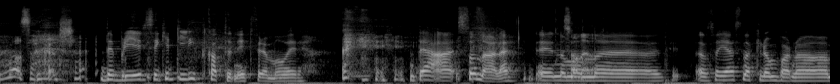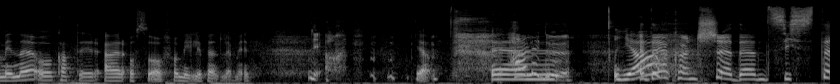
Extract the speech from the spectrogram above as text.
roa seg, kanskje. Det blir sikkert litt kattenytt fremover. Det er, sånn er det. Eh, Når Sånn man, eh, altså jeg snakker om barna mine, og katter er også familiemedlemmer. Ja. Ja. Herlig, Um, du. Ja. Det er kanskje den siste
